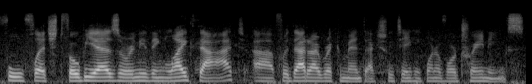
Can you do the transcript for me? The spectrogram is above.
full-fledged phobias or anything like that. Uh, for that, I recommend actually taking one of our trainings.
